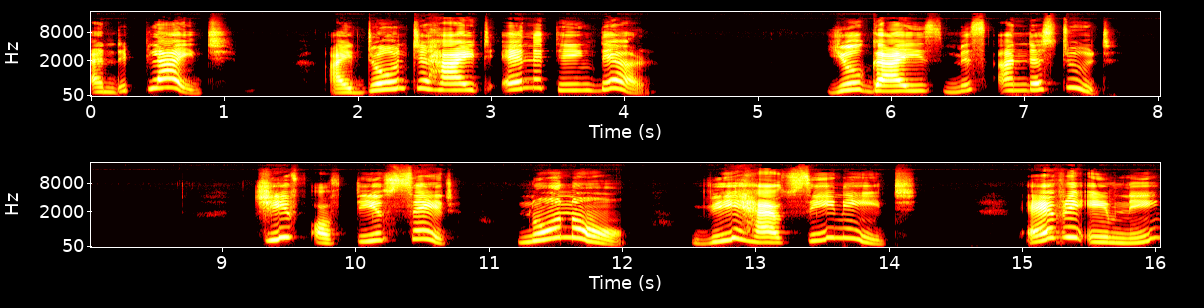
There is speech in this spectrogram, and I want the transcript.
and replied, I don't hide anything there. You guys misunderstood. Chief of Thieves said, No, no, we have seen it. Every evening,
